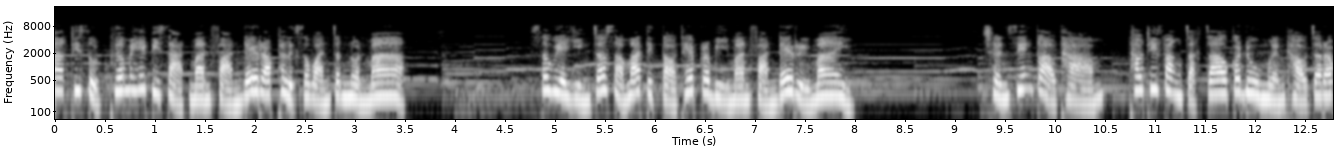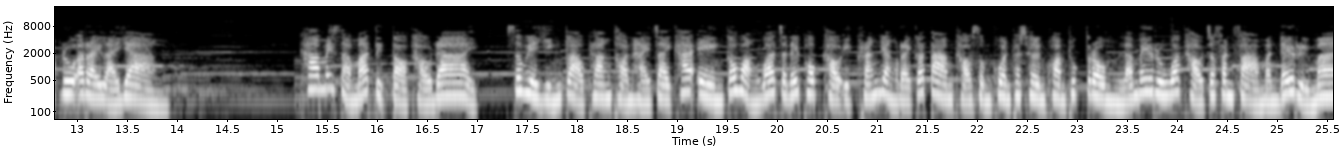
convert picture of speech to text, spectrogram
มากที่สุด เพื่อไม่ให้ปีศาจมารฝันได้รับผลึกสวรรค์จำนวนมาก เสวียหญิงเจ้าสามารถติดต่อเทพกระบี่มารฝันได้หรือไม่ เฉินเซี่ยงกล่าวถาม เท่าที่ฟังจากเจ้าก็ดูเหมือนเขาจะรับรู้อะไรหลายอย่างข้าไม่สามารถติดต่อเขาได้ เสวียหญิงกล่าวพลางถอนหายใจข้าเองก็หวังว่าจะได้พบเขาอีกครั้งอย่างไรก็ตามเขาสมควรเผชิญความทุกข์ตรม และไม่รู้ว่าเขาจะฟันฝ่ามันได้หรือไม่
